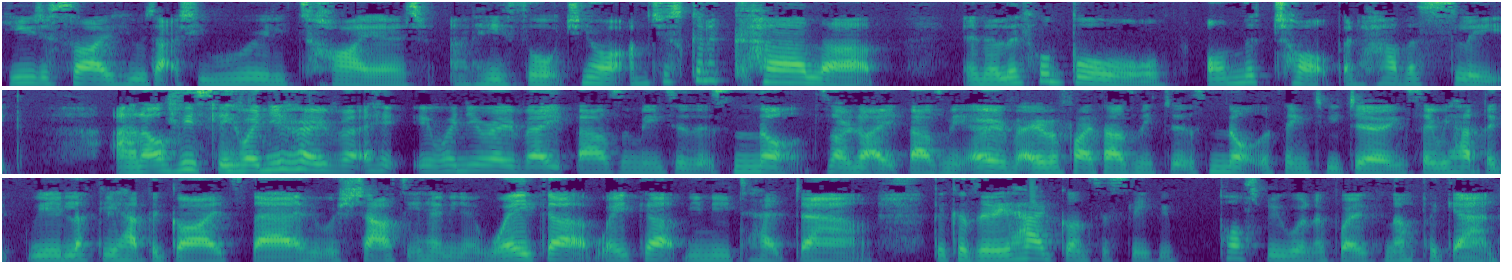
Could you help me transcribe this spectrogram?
He decided he was actually really tired, and he thought, you know what, I'm just going to curl up in a little ball on the top and have a sleep. And obviously, when you're over when you're over eight thousand meters, it's not sorry, not eight thousand meters over over five thousand meters. It's not the thing to be doing. So we had the we luckily had the guides there who were shouting at him, you know, wake up, wake up, you need to head down because if he had gone to sleep, he possibly wouldn't have woken up again.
